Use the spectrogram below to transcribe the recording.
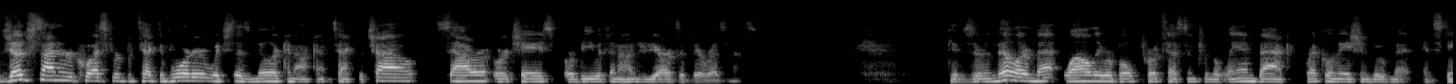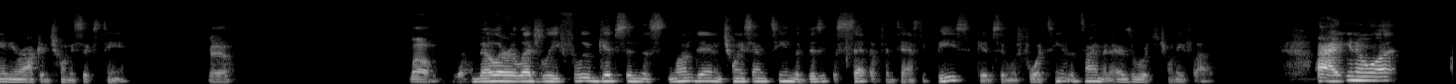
Judge signed a request for protective order, which says Miller cannot contact the child, Sarah, or Chase, or be within 100 yards of their residence. Gibson and Miller met while they were both protesting for the land back reclamation movement in Standing Rock in 2016. yeah. Wow. Miller allegedly flew Gibson to London in 2017 to visit the set of Fantastic Beasts. Gibson was 14 at the time, and Ezra was 25. All right, you know what?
